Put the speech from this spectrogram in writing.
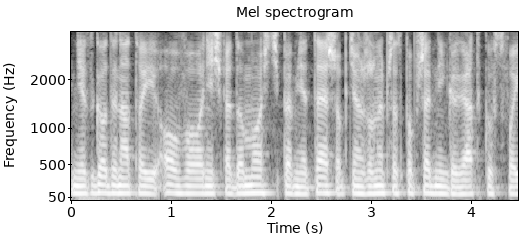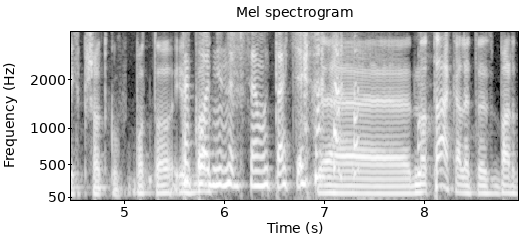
niezgody na to i owo, nieświadomości, pewnie też obciążony przez poprzednich gagatków swoich przodków, bo to jest Tak bar- ładnie napisałam o tacie. E, no tak, ale to jest bar-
